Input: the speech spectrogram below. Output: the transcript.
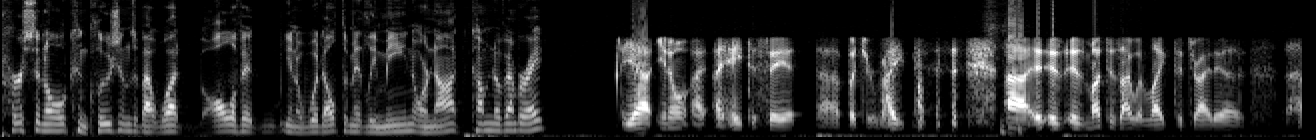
personal conclusions about what all of it, you know, would ultimately mean or not come November 8th? Yeah, you know, I, I hate to say it, uh, but you're right. uh, as, as much as I would like to try to uh,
